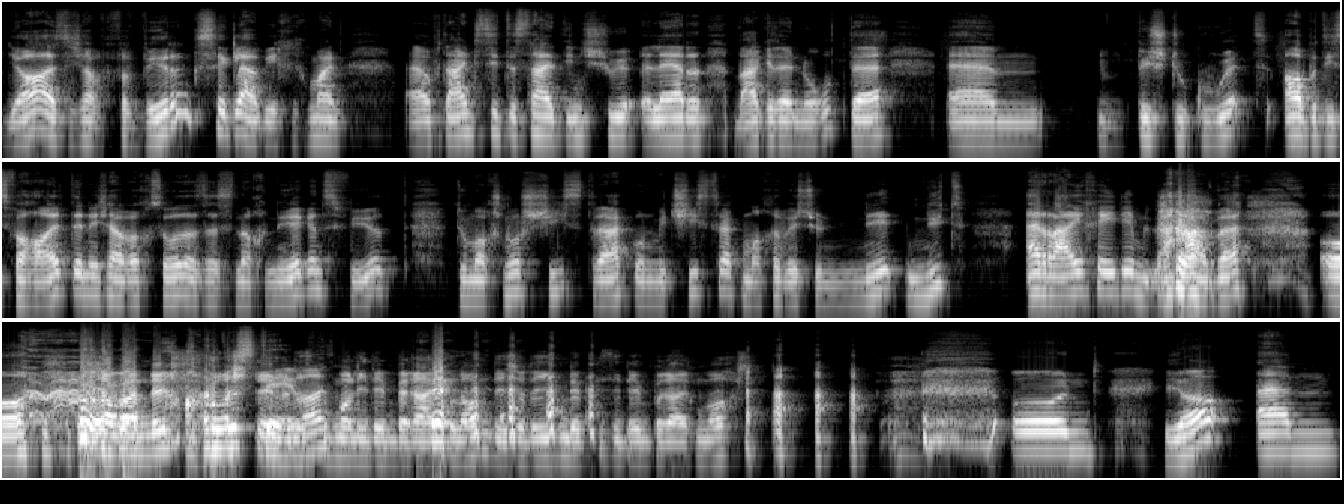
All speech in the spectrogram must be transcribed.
ja, es ist einfach verwirrend gewesen, glaube ich. Ich meine, äh, auf der einen Seite sagt dein Schü Lehrer wegen der Noten, ähm, bist du gut, aber dein Verhalten ist einfach so, dass es nach nirgends führt. Du machst nur Scheissdreck und mit Scheissdreck machen wirst du nicht, nichts erreichen in deinem Leben. Und- Ich kann mir nicht Anderes vorstellen, Thema. dass du mal in dem Bereich landest oder irgendetwas in dem Bereich machst. Und ja, ähm,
